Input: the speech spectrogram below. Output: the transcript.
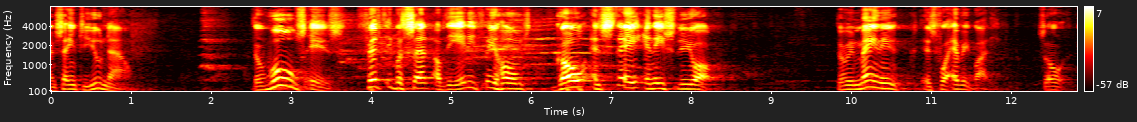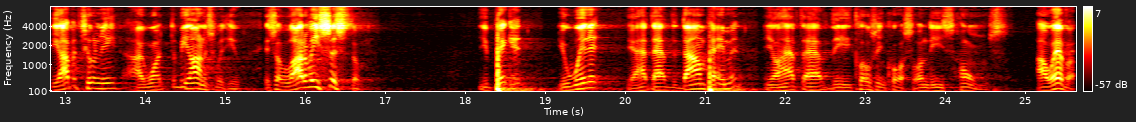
I'm saying to you now, the rules is 50% of the 83 homes go and stay in East New York. The remaining is for everybody. So the opportunity, I want to be honest with you, it's a lottery system. You pick it, you win it, you have to have the down payment, you'll have to have the closing costs on these homes. However,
